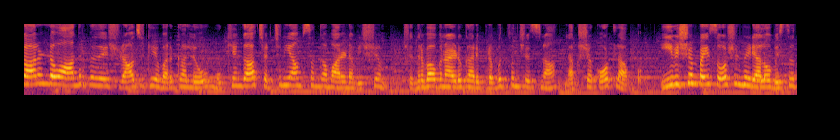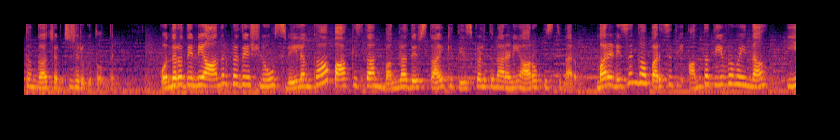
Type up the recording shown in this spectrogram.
కాలంలో ఆంధ్రప్రదేశ్ రాజకీయ వర్గాల్లో ముఖ్యంగా చర్చనీయాంశంగా మారిన విషయం చంద్రబాబు నాయుడు గారి ప్రభుత్వం చేసిన లక్ష కోట్ల అప్పు. ఈ విషయంపై సోషల్ మీడియాలో విస్తృతంగా చర్చ జరుగుతోంది. కొందరు దీన్ని ఆంధ్రప్రదేశ్ను శ్రీలంక పాకిస్తాన్ బంగ్లాదేశ్ స్థాయికి తీసుకెళ్తున్నారని ఆరోపిస్తున్నారు. మరి నిజంగా పరిస్థితి అంత తీవ్రమైందా? ఈ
